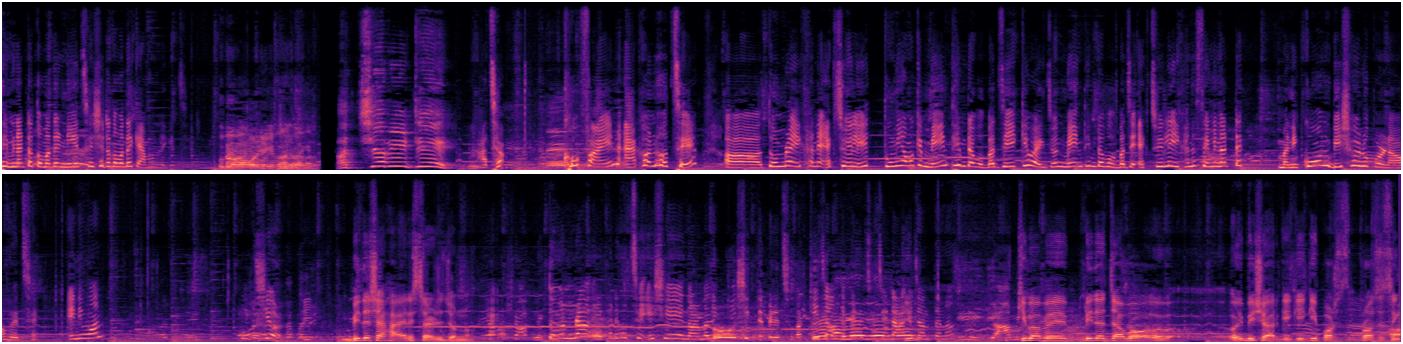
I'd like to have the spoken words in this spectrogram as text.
সেমিনারটা তোমাদের নিয়েছে সেটা তোমাদের কেমন লেগেছে? আচ্ছা আচ্ছা খুব ফাইন এখন হচ্ছে আহ, তোমরা এখানে অ্যাকচুয়ালি তুমি আমাকে মেইন থিমটা বলবা যে কেউ একজন মেইন থিমটা বলবা যে অ্যাকচুয়ালি এখানে সেমিনারটা মানে কোন বিষয়ের উপর নেওয়া হয়েছে। এনিওয়ান শিওর বিদেশে হায়ার স্টাডির জন্য। তোমরা এখানে হচ্ছে এসে নর্মালি কি শিখতে পেরেছ বা কি জানতে পেরেছ যেটা আগে জানতে না? কীভাবে বিদেশ যাব ওই বিষয়ে আর কি কি কি প্রসেসিং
